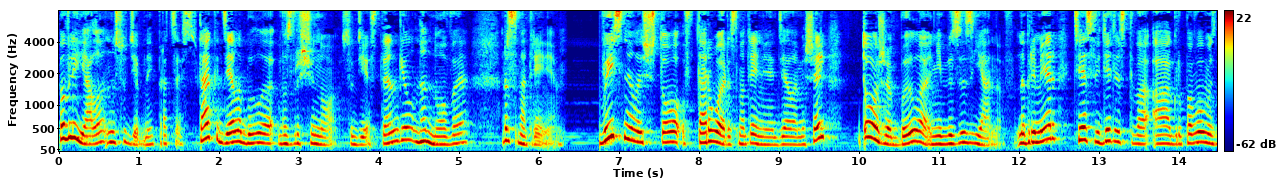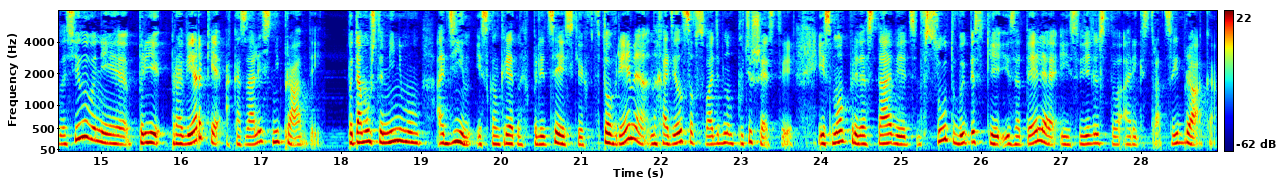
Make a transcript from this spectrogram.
повлияло на судебный процесс. Так дело было возвращено судье Стенгел на новое рассмотрение. Выяснилось, что второе рассмотрение дела Мишель тоже было не без изъянов. Например, те свидетельства о групповом изнасиловании при проверке оказались неправдой. Потому что минимум один из конкретных полицейских в то время находился в свадебном путешествии и смог предоставить в суд выписки из отеля и свидетельства о регистрации брака.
